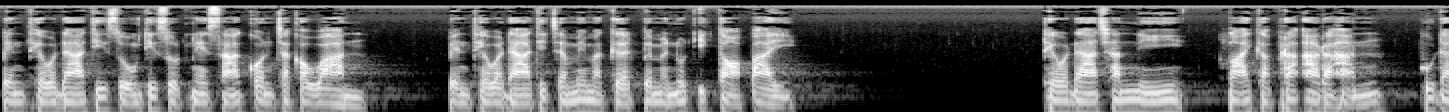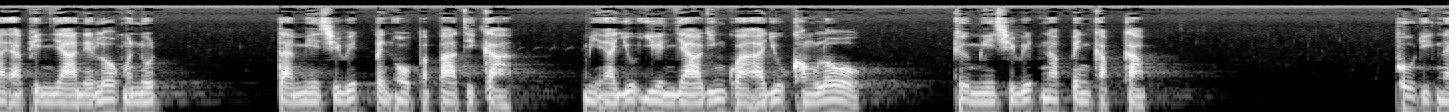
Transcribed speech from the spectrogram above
เป็นเทวดาที่สูงที่สุดในสากลจักรวาล เป็นเทวดาที่จะไม่มาเกิดเป็นมนุษย์อีกต่อไป เทวดาชั้นนี้คล้ายกับพระอรหันต์ผู้ได้อภิญญาในโลกมนุษย์ แต่มีชีวิตเป็นโอปปาติกะ มีอายุยืนยาวยิ่งกว่าอายุของโลก คือมีชีวิตนับเป็นกับกับ พูดอีกใน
